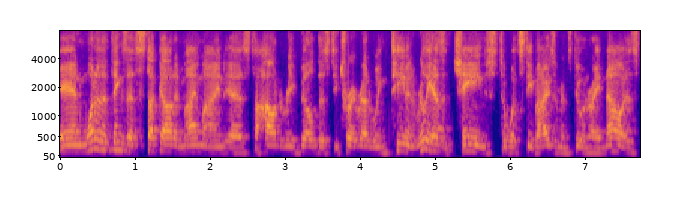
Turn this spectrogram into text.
And one of the things that stuck out in my mind as to how to rebuild this Detroit Red Wing team, and it really hasn't changed to what Steve Yzerman's doing right now, is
